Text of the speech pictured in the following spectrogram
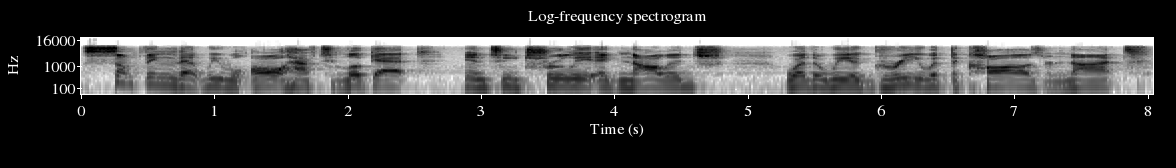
something that we will all have to look at and to truly acknowledge whether we agree with the cause or not.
